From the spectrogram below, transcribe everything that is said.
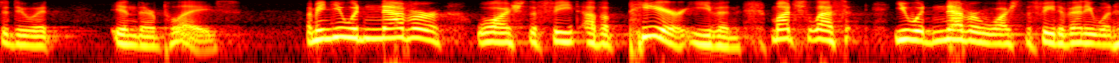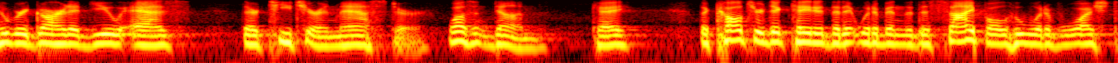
to do it in their place. I mean, you would never wash the feet of a peer, even, much less you would never wash the feet of anyone who regarded you as their teacher and master. Wasn't done, okay? The culture dictated that it would have been the disciple who would have washed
